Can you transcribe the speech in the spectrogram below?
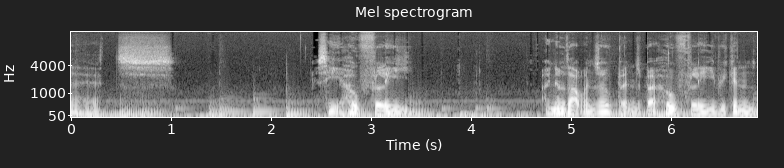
let's see. Hopefully, I know that one's opened, but hopefully we can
